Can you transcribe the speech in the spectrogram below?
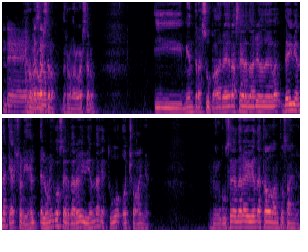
de Romero Barceló. Barceló. De Romero Barceló. Y mientras su padre era secretario de, de vivienda, que actually es el, el único secretario de vivienda que estuvo ocho años. Ningún secretario de vivienda ha estado tantos años.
